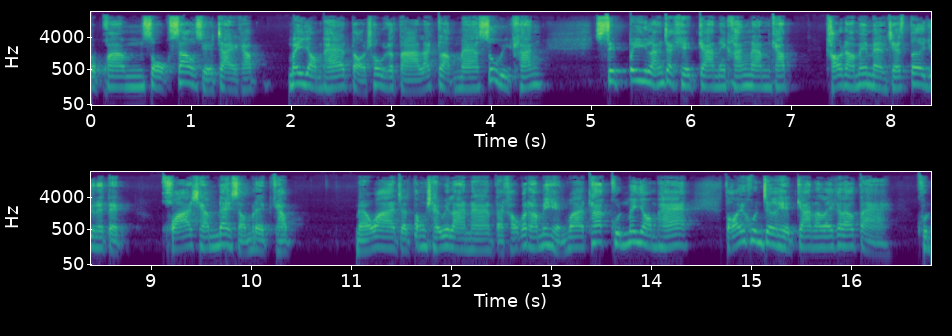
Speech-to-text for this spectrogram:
กับความโศกเศร้าเสียใจครับ ไม่ยอมแพ้ต่อโชคชะตาและกลับมาสู้อีกครั้ง 10 ปีหลังจากเหตุการณ์ในครั้งนั้นครับเขาทำให้แมนเชสเตอร์ยูไนเต็ดคว้าแชมป์ได้สำเร็จครับแม้ว่าจะต้องใช้เวลานาน แต่เขาก็ทำให้เห็นว่าถ้าคุณไม่ยอมแพ้ ต่อให้คุณเจอเหตุการณ์อะไรก็แล้วแต่ คุณ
